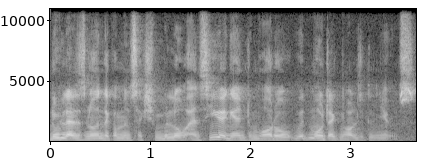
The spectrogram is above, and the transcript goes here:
Do let us know in the comment section below and see you again tomorrow with more technological news.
